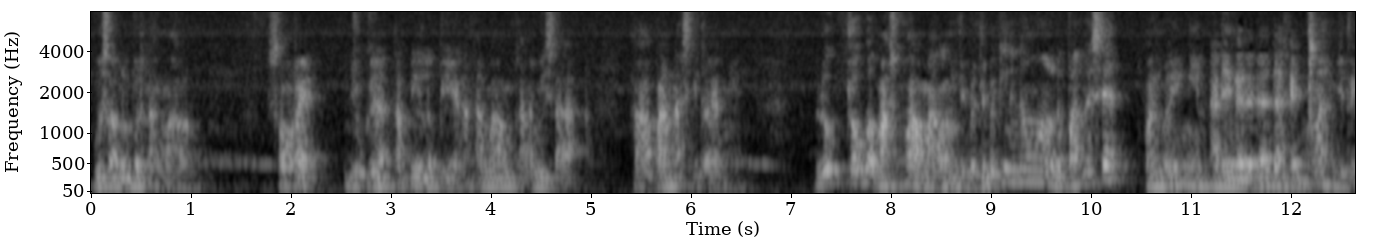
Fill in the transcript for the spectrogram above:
Gue selalu berenang malam. Sore juga tapi lebih enakan malam karena bisa ah, panas gitu airnya lu coba masuk malam-malam tiba-tiba gini nongol depan set depan beringin. Ada yang dada-dada kayak mah gitu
